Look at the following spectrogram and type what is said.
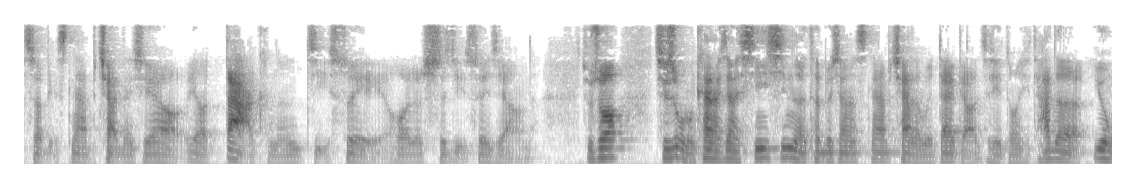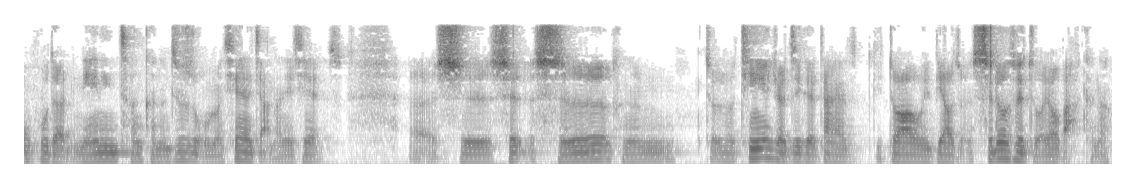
是比 Snapchat 那些要要大，可能几岁或者十几岁这样的。就说，其实我们看到像新兴的，特别像 Snapchat 为代表这些东西，它的用户的年龄层可能就是我们现在讲的那些，呃，十十十，可能就是说 teenager 这个大概多少为标准？十六岁左右吧，可能。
